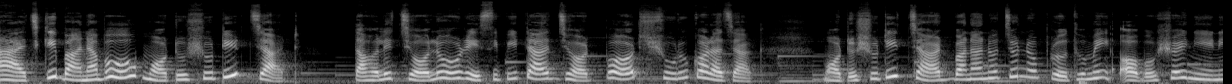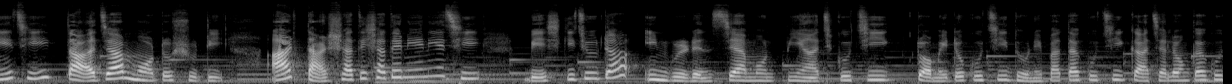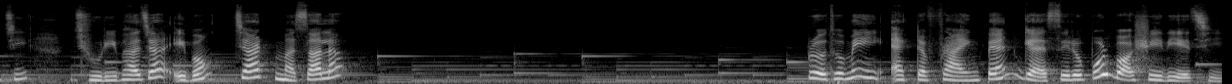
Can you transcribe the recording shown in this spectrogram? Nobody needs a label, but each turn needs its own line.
আজকে বানাবো মটরশুঁটির চাট? তাহলে চলো রেসিপিটা ঝটপট শুরু করা যাক। মটরশুঁটির চাট বানানোর জন্য প্রথমেই অবশ্যই নিয়ে নিয়েছি তাজা মটরশুঁটি আর তার সাথে সাথে নিয়ে নিয়েছি বেশ কিছুটা ইনগ্রেডিয়েন্টস যেমন পেঁয়াজ কুচি, টমেটো কুচি ধনেপাতা কুচি, কাঁচা লঙ্কা কুচি, ঝুরি ভাজা এবং চাট মশালা। প্রথমেই একটা ফ্রাইং প্যান গ্যাসের ওপর বসিয়ে দিয়েছি।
